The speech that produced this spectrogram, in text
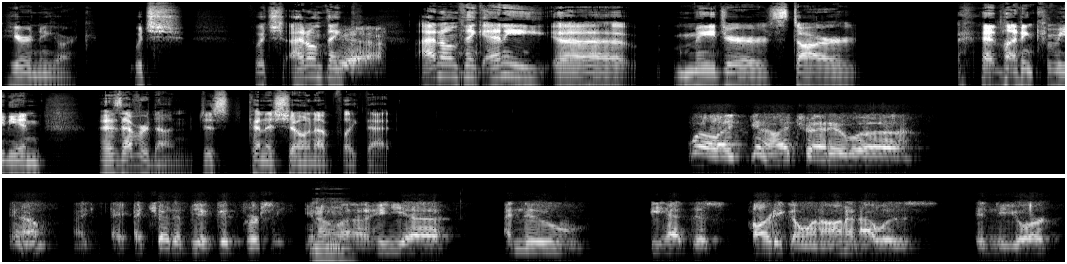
here in New York, which which I don't think Yeah. I don't think any uh, major star headlining comedian has ever done. Just kind of showing up like that. Well, I you know I try to uh, you know I, I, I try to be a good person. You know, uh, he uh, I knew he had this party going on, and I was in New York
